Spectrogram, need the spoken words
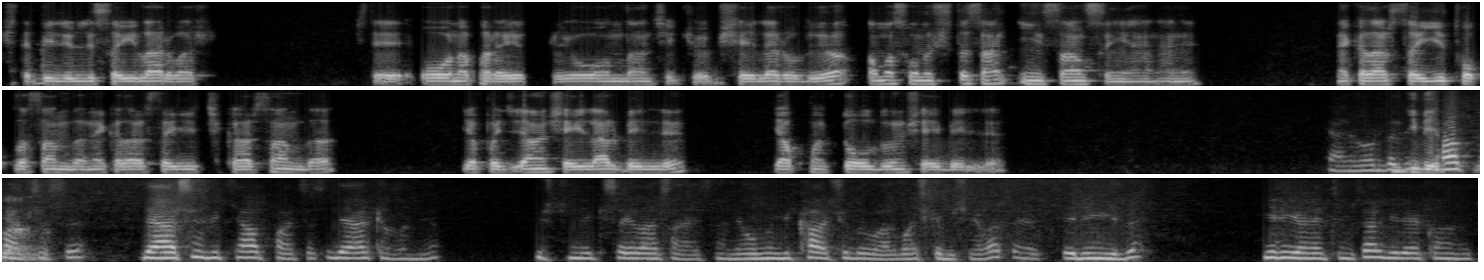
işte belirli sayılar var. İşte o ona para yatırıyor, o ondan çekiyor, bir şeyler oluyor. Ama sonuçta sen insansın yani hani ne kadar sayıyı toplasan da ne kadar sayıyı çıkarsan da yapacağın şeyler belli. Yapmakta olduğun şey belli. Yani orada bir gibi kağıt parçası, yani. değersiz bir kağıt parçası değer kazanıyor. Üstündeki sayılar sayesinde. Hani onun bir karşılığı var, başka bir şey var. Evet, dediğin gibi. Biri yönetimsel, biri ekonomik.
